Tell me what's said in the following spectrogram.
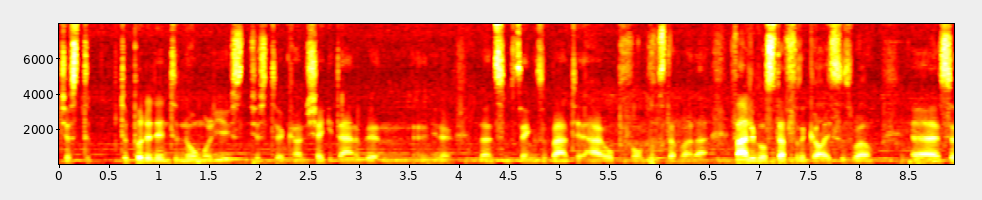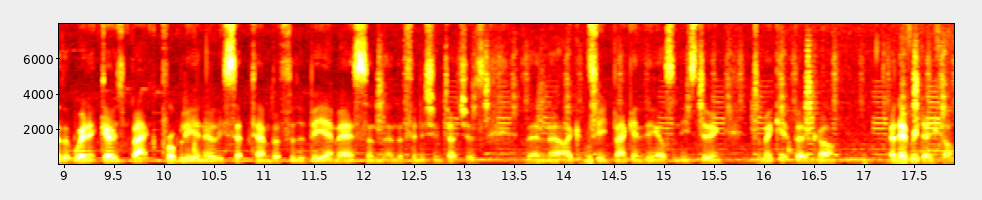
just to, to put it into normal use, just to kind of shake it down a bit and, and, you know learn some things about it, how it all performs and stuff like that. Valuable stuff for the guys as well, uh, so that when it goes back, probably in early September for the BMS and, and the finishing touches, then uh, I can feed back anything else it needs doing to make it a better car, an everyday car.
